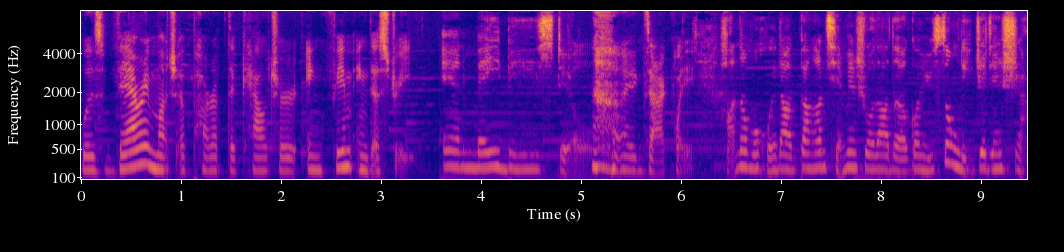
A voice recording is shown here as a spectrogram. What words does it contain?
was very much a part of the culture in film industry. and maybe still. exactly. 好，那我们回到刚刚前面说到的关于送礼这件事啊，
